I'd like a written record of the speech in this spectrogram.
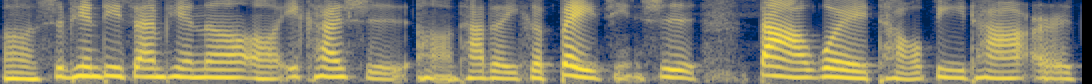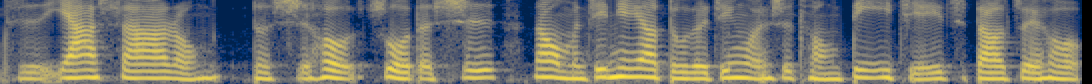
呃诗篇第三篇呢，呃一开始啊、它的一个背景是大卫逃避他儿子押沙龙的时候做的诗。那我们今天要读的经文是从第一节一直到最后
